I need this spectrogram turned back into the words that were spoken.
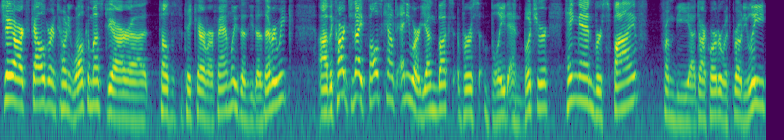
JR Excalibur and Tony welcome us. JR uh, tells us to take care of our families as he does every week. Uh, the card tonight Falls Count Anywhere Young Bucks versus Blade and Butcher. Hangman versus Five from the uh, Dark Order with Brodie Lee.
